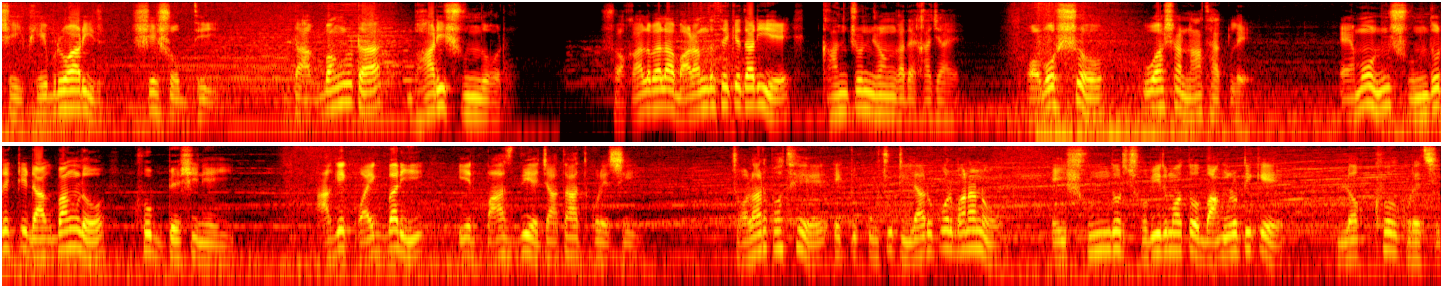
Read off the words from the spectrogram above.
সেই ফেব্রুয়ারির শেষ অবধি। ডাকবাংলোটা ভারী সুন্দর। সকালবেলা বারান্দা থেকে দাঁড়িয়ে কাঞ্চনজঙ্ঘা দেখা যায়। অবশ্য কুয়াশা না থাকলে। এমন সুন্দর একটি ডাকবাংলো খুব বেশি নেই। আগে কয়েকবারই এর পাশ দিয়ে যাতায়াত করেছি। চলার পথে একটু উঁচু টিলার উপর বানানো এই সুন্দর ছবির মতো বাংলোটিকে লক্ষ্য করেছি।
